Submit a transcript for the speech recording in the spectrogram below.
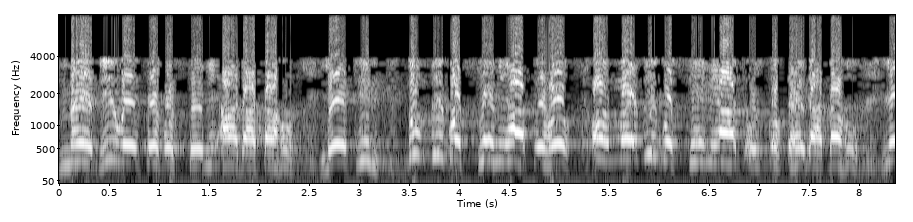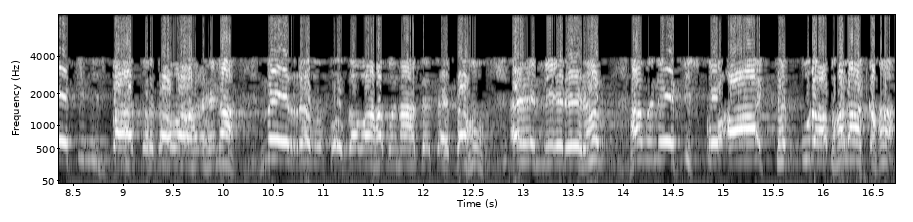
میں بھی ویسے غصے میں آ جاتا ہوں۔ لیکن تم بھی غصے میں آتے ہو اور میں بھی غصے میں آ کے اس کو کہہ جاتا ہوں۔ لیکن اس بات پر گواہ رہنا، میں رب کو گواہ بنا کے کہتا ہوں، اے میرے رب، ہم نے کس کو آج تک برا بھلا کہا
